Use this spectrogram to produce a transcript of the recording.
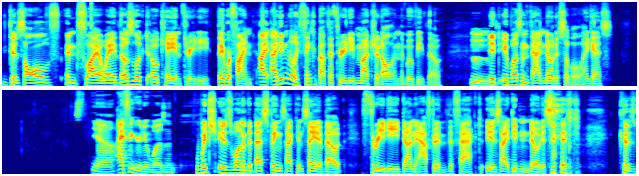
dissolve and fly away, those looked okay in 3D. They were fine. I, I didn't really think about the 3D much at all in the movie though. Mm. It it wasn't that noticeable, I guess. Yeah, I figured it wasn't. Which is one of the best things I can say about 3D done after the fact is I didn't notice it because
